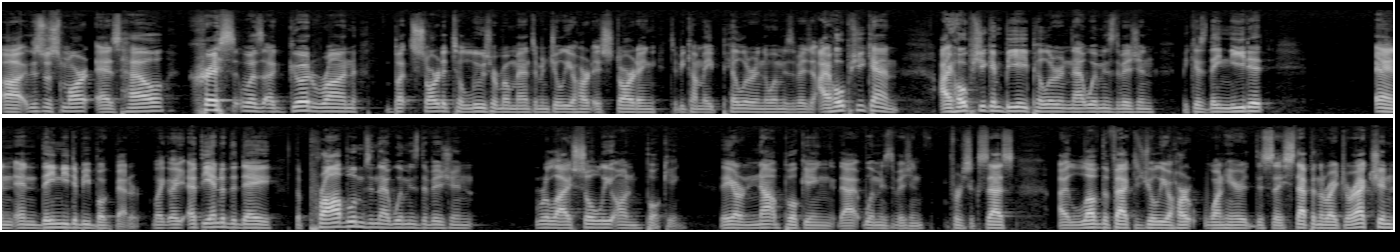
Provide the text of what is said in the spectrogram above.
Uh, this was smart as hell. Kris was a good run, but started to lose her momentum, and Julia Hart is starting to become a pillar in the women's division. I hope she can. I hope she can be a pillar in that women's division because they need it, and and they need to be booked better. Like, like at the end of the day, the problems in that women's division rely solely on booking. They are not booking that women's division for success. I love the fact that Julia Hart won here. This is a step in the right direction,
